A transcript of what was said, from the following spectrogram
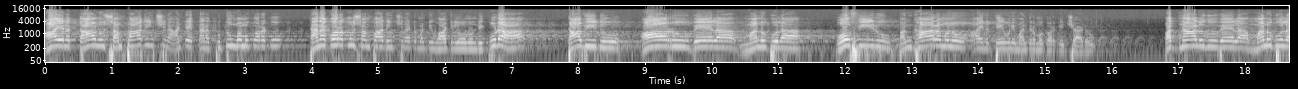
ఆయన తాను సంపాదించిన అంటే తన కుటుంబము కొరకు తన కొరకు సంపాదించినటువంటి వాటిలో నుండి కూడా దావీదు ఆరు వేల మనుగుల ఓఫీరు బంగారమును ఆయన దేవుని మందిరము కొరకు ఇచ్చాడు. పద్నాలుగు వేల మనుగుల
